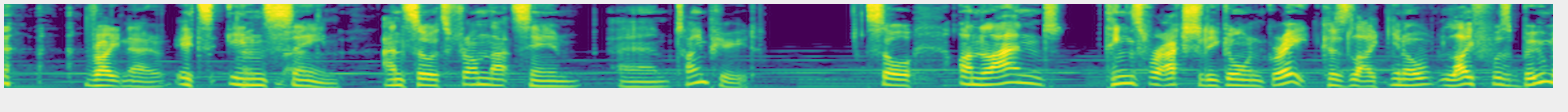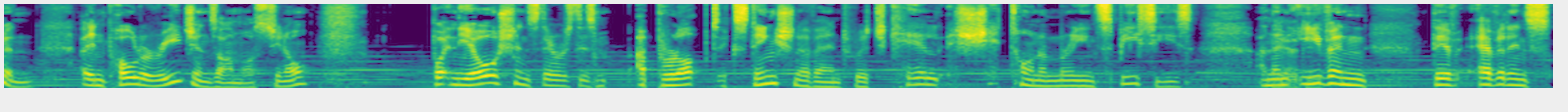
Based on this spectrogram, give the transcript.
right now. It's insane. And so it's from that same um, time period. So on land, things were actually going great because, like, you know, life was booming in polar regions almost, you know. But in the oceans, there was this abrupt extinction event which killed a shit ton of marine species. And then, Yeah, even they have evidence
